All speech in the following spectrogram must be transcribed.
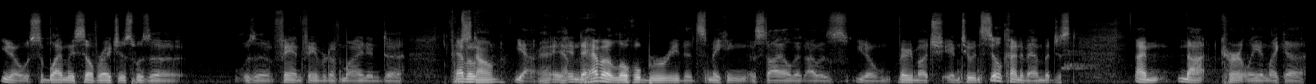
you know, sublimely self righteous was a was a fan favorite of mine, and uh, From have Stone? a, yeah, Right, and, yep. and to have a local brewery that's making a style that I was you know very much into, and still kind of am, but just I'm not currently in like a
